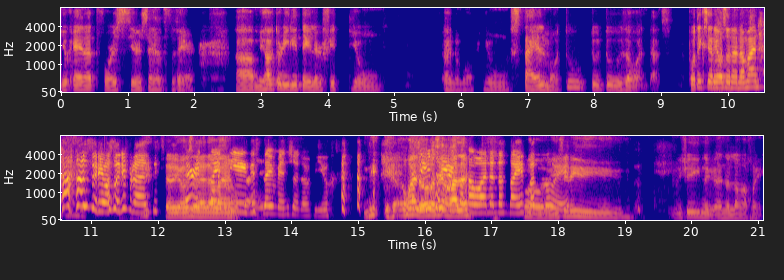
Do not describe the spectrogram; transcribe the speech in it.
you cannot force yourself there. Um, you have to really tailor fit yung ano mo, yung style mo to to to the one that's. Putik seryoso na naman. Seryoso ni Francis. Seryoso Pero na naman. seeing this dimension of you. Hindi, ano, Kasi kasi akala, nagtatawanan ng tayong tatlo oh, eh. usually, usually nag ano lang ako eh.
